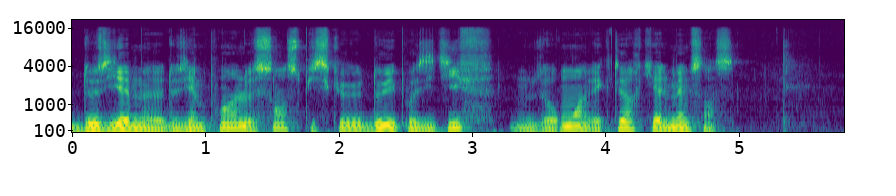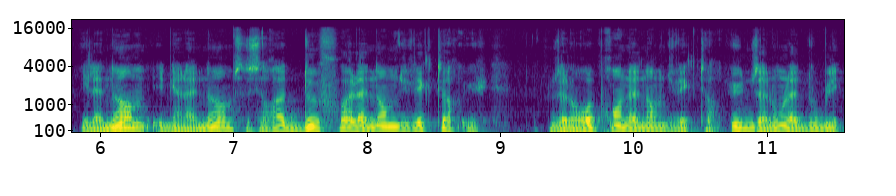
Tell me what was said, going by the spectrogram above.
Deuxième, euh, deuxième point, le sens, puisque 2 est positif, nous aurons un vecteur qui a le même sens. Et la norme, eh bien la norme, ce sera deux fois la norme du vecteur u. Nous allons reprendre la norme du vecteur u, nous allons la doubler.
